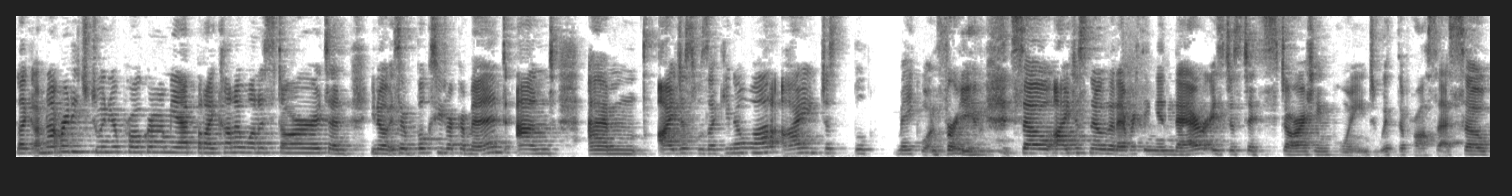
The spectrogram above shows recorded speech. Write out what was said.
Like, I'm not ready to join your program yet, but I kind of want to start. And, you know, is there books you'd recommend? And um, I just was like, you know what? I just will make one for you. So I just know that everything in there is just a starting point with the process. So,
